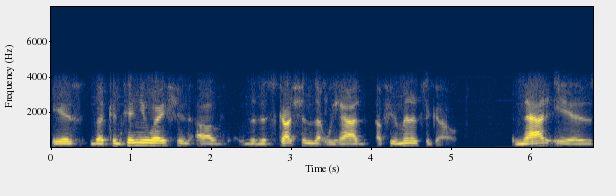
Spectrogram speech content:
is the continuation of the discussion that we had a few minutes ago, and that is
